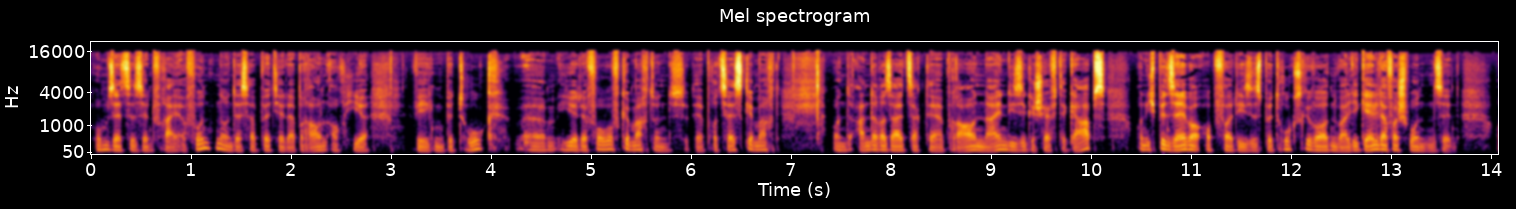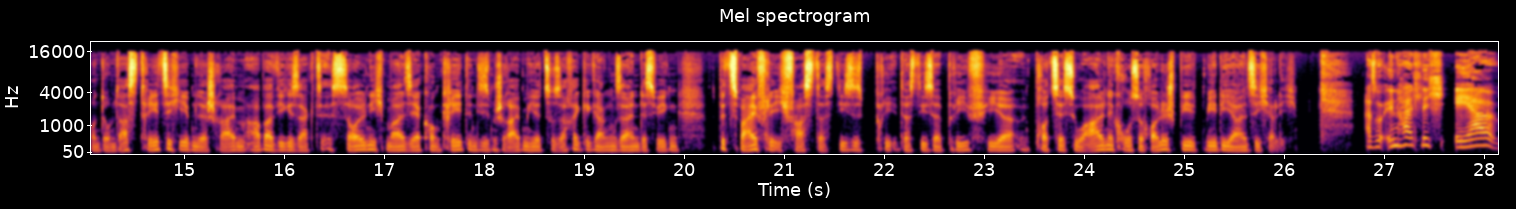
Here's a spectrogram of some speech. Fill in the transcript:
Umsätze sind frei erfunden und deshalb wird ja der Braun auch hier wegen Betrug ähm, hier der Vorwurf gemacht und der Prozess gemacht. Und andererseits sagt der Herr Braun, nein, diese Geschäfte gab es und ich bin selber Opfer dieses Betrugs geworden, weil die Gelder verschwunden sind. Und um das dreht sich eben der Schreiben. Aber wie gesagt, es soll nicht mal sehr konkret in diesem Schreiben hier zur Sache gegangen sein. Deswegen bezweifle ich fast, dass, dieses, dass dieser Brief hier prozessual eine große Rolle spielt, medial sicherlich. Also inhaltlich eher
